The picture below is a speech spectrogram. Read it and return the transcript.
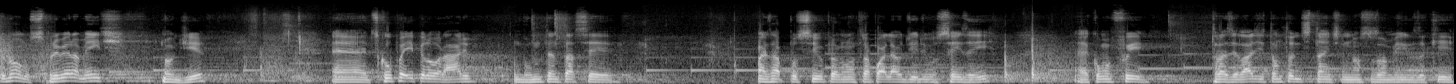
Irmãos, primeiramente, bom dia. É, desculpa aí pelo horário. Vamos tentar ser mais rápido possível para não atrapalhar o dia de vocês aí. É, como eu fui trazer lá de tão tão distante dos nossos amigos aqui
